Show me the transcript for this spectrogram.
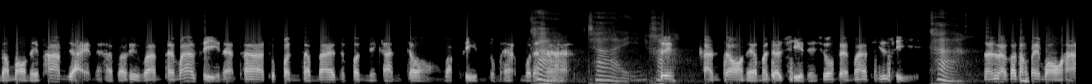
เรามองในภาพใหญ่นะครับ ก็คือว่าไตรมาสสี่เนี่ยถ้าทุกคนจำได้ทุกคนมีการจองวัคซีนถูกไหมฮะโมเดอร์ค่ะนาใช่ค่ะซึ่งการจองเนี่ยมันจะฉีดในช่วงไตรมาสที่สี่ค่ะนั้นเราก็ต้องไปมองหา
